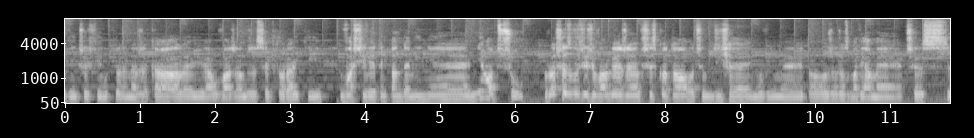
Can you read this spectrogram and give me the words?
większość firm, które narzeka, ale ja uważam, że sektor IT właściwie tej pandemii nie, nie odczuł. Proszę zwrócić uwagę, że wszystko to, o czym dzisiaj mówimy, to, że rozmawiamy przez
